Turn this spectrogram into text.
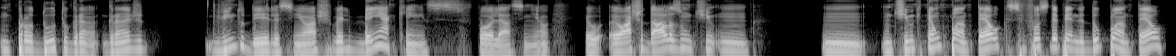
um produto gran- grande vindo dele. Assim, eu acho ele bem aquém, se for olhar assim. Eu, eu, eu acho Dallas um um, um, um time que tem um plantel que se fosse depender do plantel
